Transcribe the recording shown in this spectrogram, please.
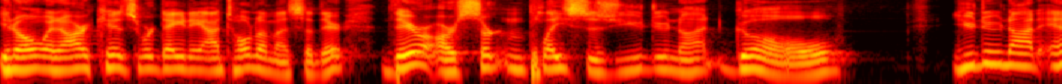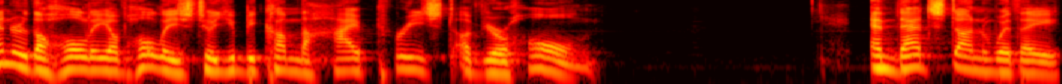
You know, when our kids were dating, I told them, I said, there, there are certain places you do not go. You do not enter the Holy of Holies till you become the high priest of your home. And that's done with a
